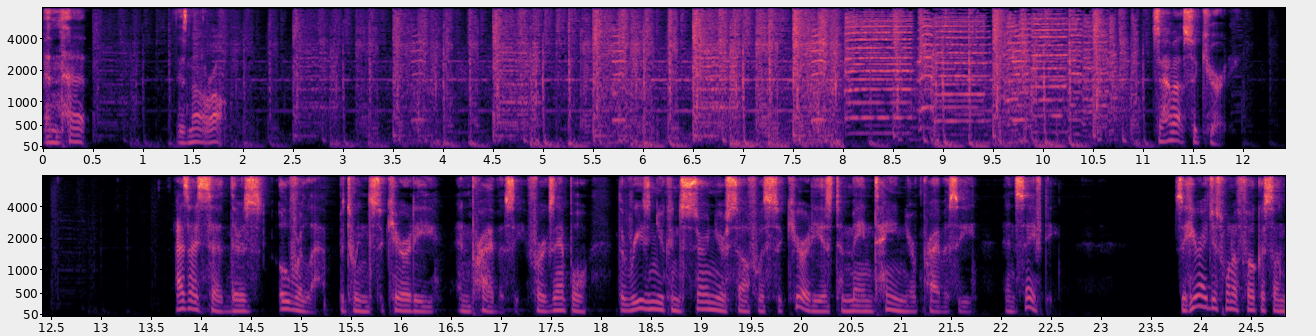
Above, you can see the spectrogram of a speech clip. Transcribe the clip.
and that is not wrong. So, how about security? As I said, there's overlap between security and privacy. For example, the reason you concern yourself with security is to maintain your privacy and safety. So, here I just want to focus on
